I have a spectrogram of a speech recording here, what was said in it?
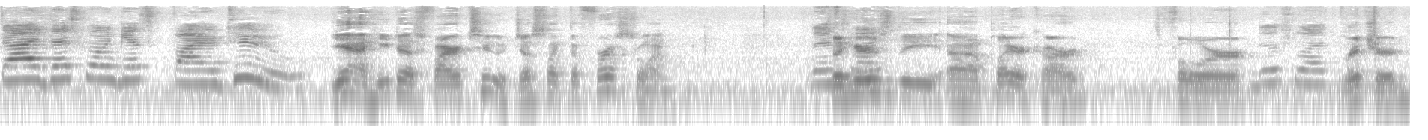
Daddy, this one gets fire too. Yeah, he does fire too, just like the first one. This So here's the uh, player card for this. Richard.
